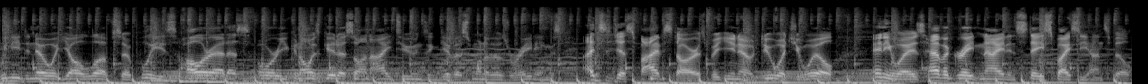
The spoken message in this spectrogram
We need to know what y'all love, so please holler at us, or you can always get us on iTunes and give us one of those ratings. I'd suggest five stars, but you know, do what you will. Anyways, have a great night and stay spicy, Huntsville.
